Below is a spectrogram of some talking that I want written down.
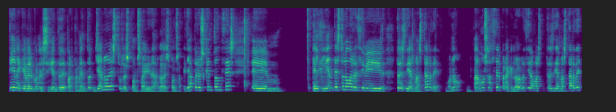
Tiene que ver con el siguiente departamento, ya no es tu responsabilidad. La ya, pero es que entonces em, el cliente esto lo va a recibir tres días más tarde. Bueno, vamos a hacer para que lo reciba más, tres días más tarde,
